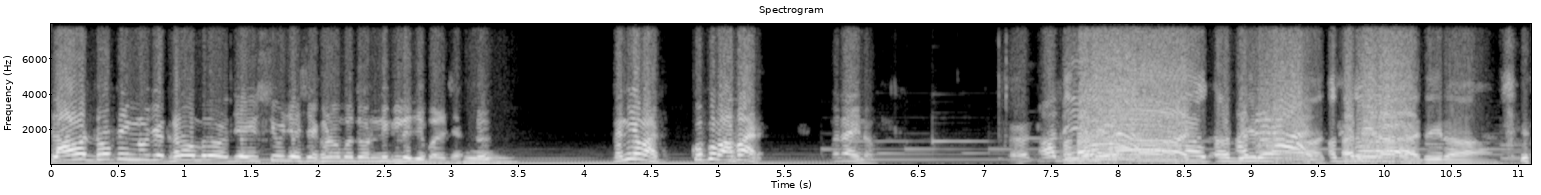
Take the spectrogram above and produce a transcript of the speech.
ફ્લાવર ડ્રોપિંગનું જે ઘણો બધો જે ઇસ્યુ જે છે ઘણો બધો નિગ્લિજિબલ છે. ધન્યવાદ. ખૂબ ખૂબ આભાર. બધાનો અધિરાજ. અધિરાજ. અધિરાજ. અધિરાજ.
